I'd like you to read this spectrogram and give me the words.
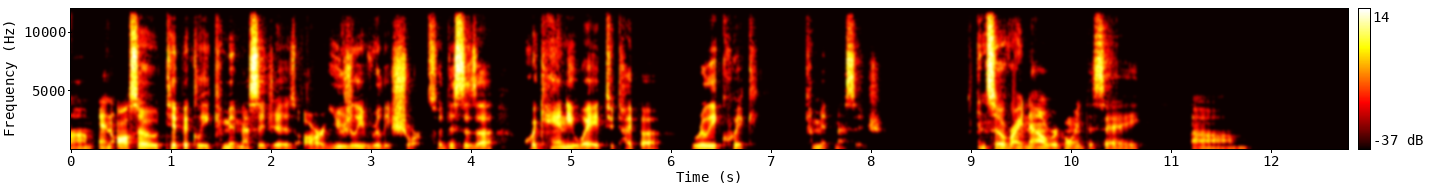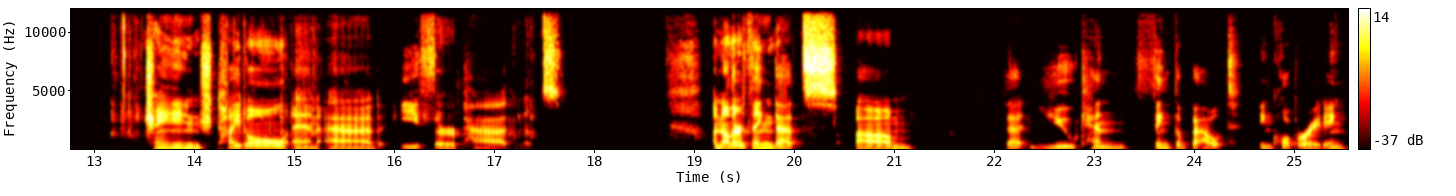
Um, and also, typically, commit messages are usually really short. So this is a quick, handy way to type a really quick commit message. And so right now, we're going to say um, change title and add etherpad notes. Another thing that's um, that you can think about incorporating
